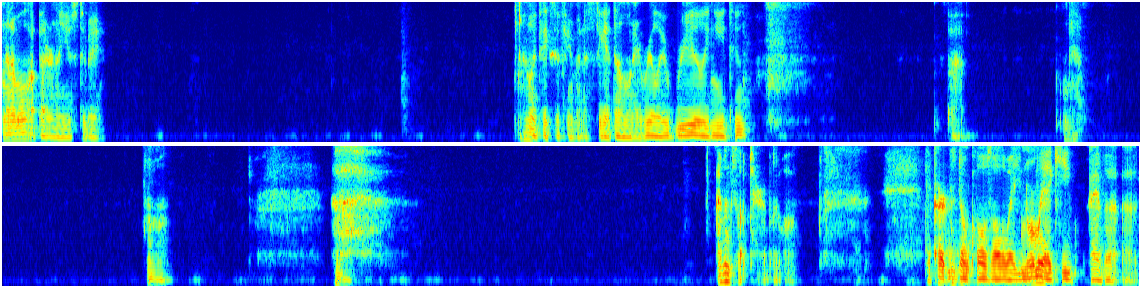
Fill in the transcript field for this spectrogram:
And I'm a lot better than I used to be. It only takes a few minutes to get done when I really, really need to. But, yeah. Oh. I haven't slept terribly well. The curtains don't close all the way. Normally, I keep, I have a, a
